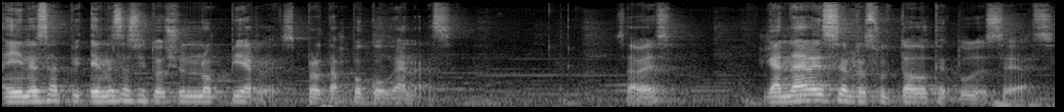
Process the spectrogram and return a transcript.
Y en esa, en esa situación no pierdes, pero tampoco ganas, ¿sabes? Ganar es el resultado que tú deseas.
